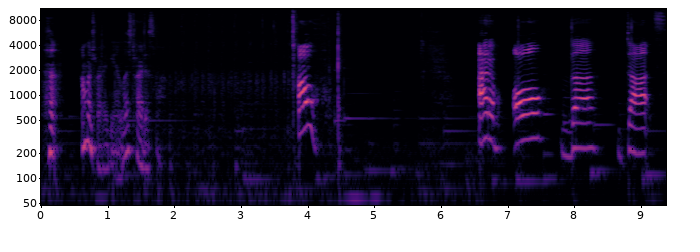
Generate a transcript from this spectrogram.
Huh. I'm going to try again. Let's try this one. Oh, out of all the dots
